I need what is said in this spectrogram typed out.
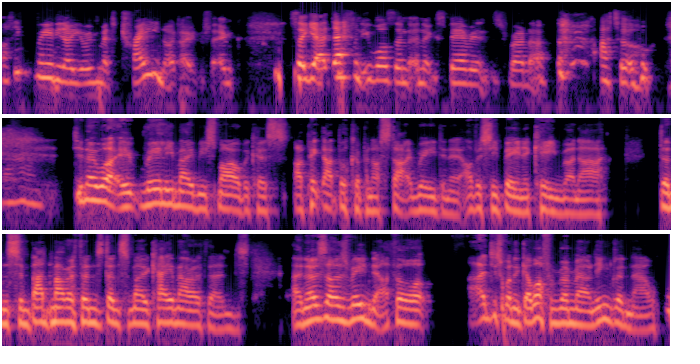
I didn't really know you were even meant to train. I don't think. So yeah, I definitely wasn't an experienced runner at all. Wow. Do you know what? It really made me smile because I picked that book up and I started reading it. Obviously, being a keen runner, done some bad marathons, done some okay marathons. And as I was reading it, I thought, I just want to go off and run around England now.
